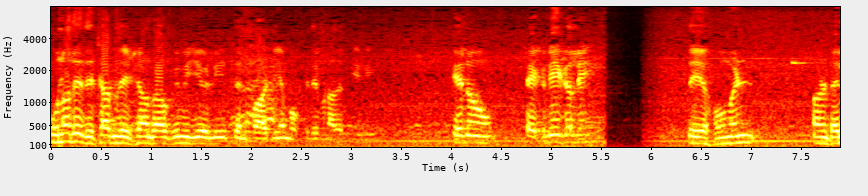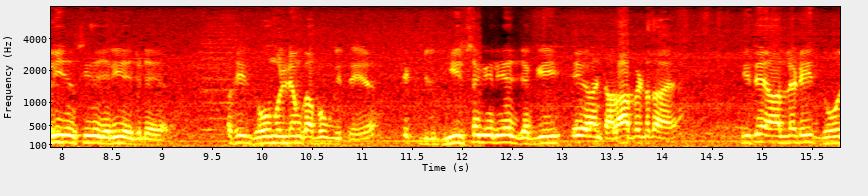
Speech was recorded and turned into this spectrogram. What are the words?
ਉਹਨਾਂ ਦੇ ਦਿਸ਼ਾ ਨਿਰਦੇਸ਼ਾਂ ਦਾ ਇਮੀਡੀਏਟਲੀ ਤਿੰਨ ਪਾਰਟੀਆਂ ਮੌਕੇ ਤੇ ਬਣਾ ਦਿੱਤੀਆਂ ਇਹਨੂੰ ਟੈਕਨੀਕਲੀ ਤੇ ਹਿਊਮਨ ਇੰਟੈਲੀਜੈਂਸੀ ਦੇ ਜਰੀਏ ਜਿਹੜੇ ਆ ਅਸੀਂ ਦੋ ਮੁਲਜ਼ਮ ਕਾਬੂ ਕੀਤੇ ਆ। ਇੱਕ ਜਗਜੀਤ ਸਿੰਘ ਏਲੀਆ ਜੱਗੀ ਇਹ ਅੰਟਾਲਾ ਪਿੰਡ ਦਾ ਹੈ ਜਿਹਦੇ ਆਲਰੇਡੀ ਦੋ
